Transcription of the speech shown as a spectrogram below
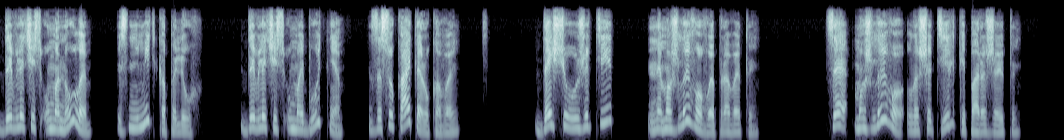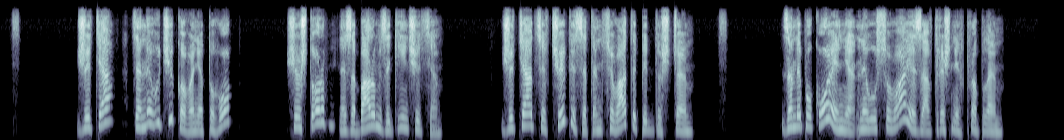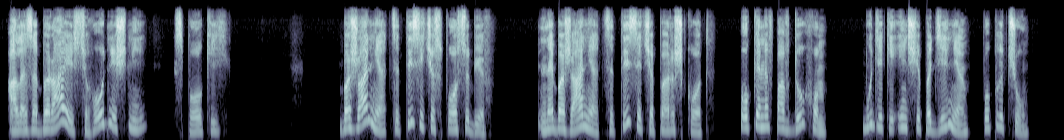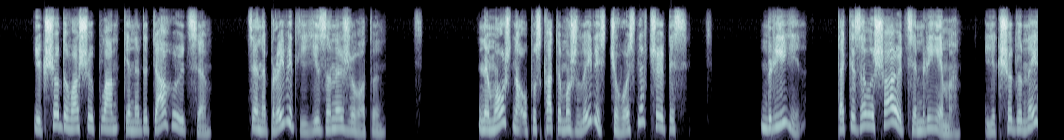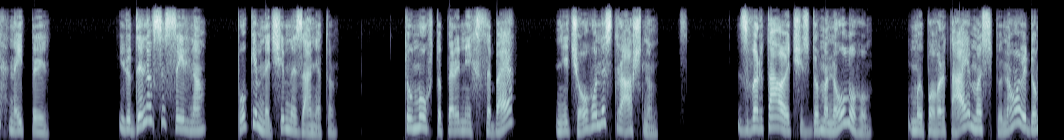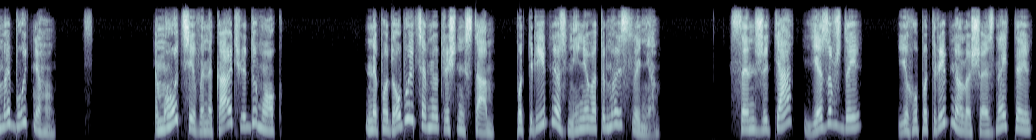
Дивлячись у минуле, зніміть капелюх. Дивлячись у майбутнє, засукайте рукави. Дещо у житті неможливо виправити. Це можливо лише тільки пережити. Життя це не очікування того, що шторм незабаром закінчиться. Життя це вчитися танцювати під дощем. Занепокоєння не усуває завтрашніх проблем, але забирає сьогоднішній спокій. Бажання це тисяча способів, небажання це тисяча перешкод. Поки не впав духом, будь-які інші падіння по плечу. Якщо до вашої планки не дотягуються, це не привід її занижувати. Не можна опускати можливість чогось навчитись. Мрії так і залишаються мріями, якщо до них не йти. Людина всесильна, поки нічим не зайнята. Тому, хто переміг себе, нічого не страшно. Звертаючись до минулого, ми повертаємось спиною до майбутнього. Емоції виникають від думок. Не подобається внутрішній стан, потрібно змінювати мислення. Сенс життя є завжди, його потрібно лише знайти.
